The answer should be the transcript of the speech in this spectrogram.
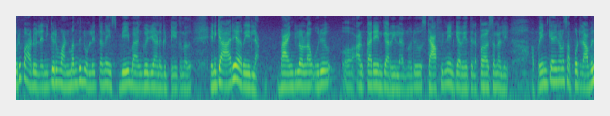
ഒരു പാടുമില്ല. എനിക്കൊരു വൺ മന്തിനുള്ളിൽ തന്നെ എസ് ബി ഐ ബാങ്ക് വഴിയാണ് കിട്ടിയേക്കുന്നത്. എനിക്ക് ആരെയും അറിയില്ല. ബാങ്കിലുള്ള ഒരു ആൾക്കാരെ എനിക്കറിയില്ലായിരുന്നു. ഒരു സ്റ്റാഫിനെ എനിക്കറിയത്തില്ല പേഴ്സണലി. അപ്പോൾ എനിക്ക് അതിനുള്ള സപ്പോർട്ടില്ല അവർ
